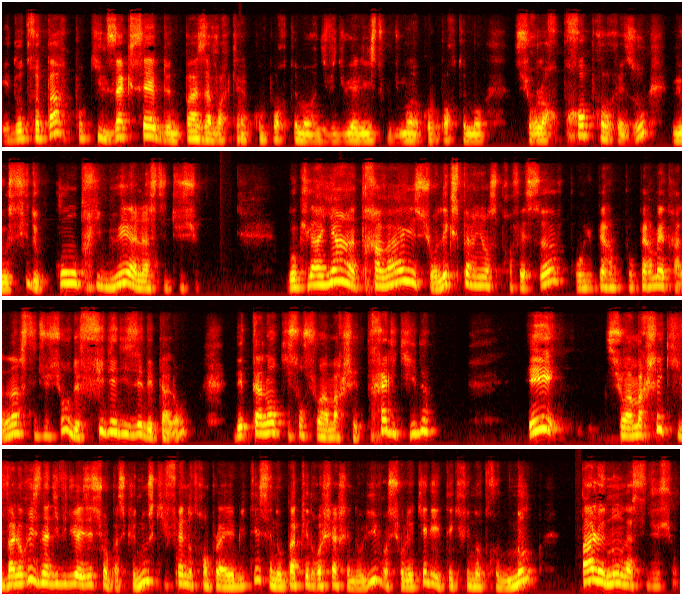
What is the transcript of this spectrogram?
et d'autre part pour qu'ils acceptent de ne pas avoir qu'un comportement individualiste, ou du moins un comportement sur leur propre réseau, mais aussi de contribuer à l'institution. Donc là, il y a un travail sur l'expérience professeur pour, lui pour permettre à l'institution de fidéliser des talents, des talents qui sont sur un marché très liquide et sur un marché qui valorise l'individualisation. Parce que nous, ce qui fait notre employabilité, c'est nos papiers de recherche et nos livres sur lesquels il est écrit notre nom, pas le nom de l'institution.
